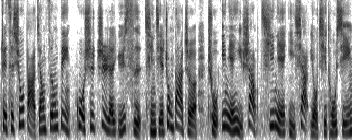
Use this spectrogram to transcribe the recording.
这次修法将增定过失致人于死，情节重大者，处一年以上七年以下有期徒刑；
